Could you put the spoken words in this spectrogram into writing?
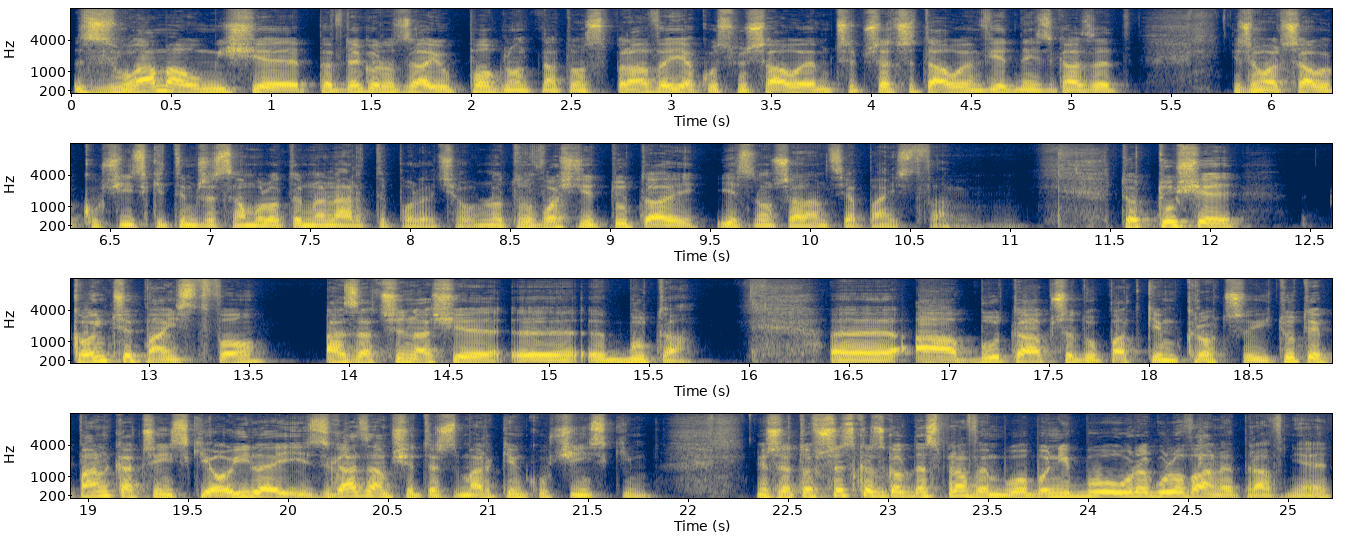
złamał mi się pewnego rodzaju pogląd na tą sprawę, jak usłyszałem, czy przeczytałem w jednej z gazet, że marszałek Kuchciński tymże samolotem na narty poleciał. No to właśnie tutaj jest nonszalancja państwa to tu się kończy państwo, a zaczyna się e, buta. E, A buta przed upadkiem kroczy. I tutaj pan Kaczyński, o ile zgadzam się też z Markiem Kuchcińskim, że to wszystko zgodne z prawem było, bo nie było uregulowane prawnie,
